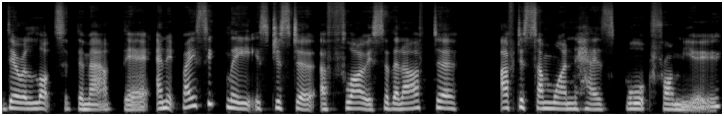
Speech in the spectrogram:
There are lots of them out there and it basically is just a, a flow so that after, after someone has bought from you,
